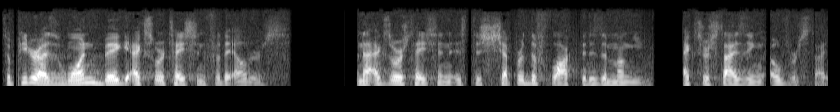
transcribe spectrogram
So Peter has one big exhortation for the elders. And that exhortation is to shepherd the flock that is among you, exercising oversight.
